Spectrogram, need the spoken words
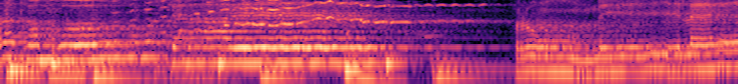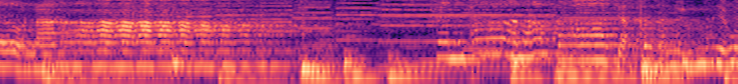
ระทมหัวใจพรุ่งนี้แล้วนะเห็นท่าน้ำตาจะกลั้นไม่ไหว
